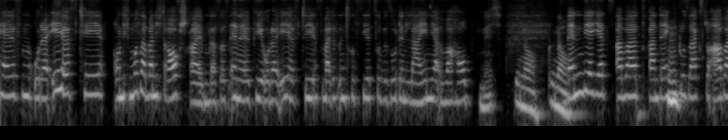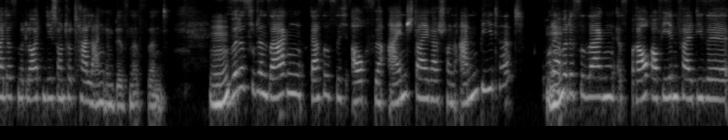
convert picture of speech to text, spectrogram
helfen oder EFT. Und ich muss aber nicht draufschreiben, dass das NLP oder EFT ist, weil das interessiert sowieso den Laien ja überhaupt nicht. Genau, genau. Wenn wir jetzt aber dran denken, mhm. du sagst, du arbeitest mit Leuten, die schon total lang im Business sind. Mhm. Würdest du denn sagen, dass es sich auch für Einsteiger schon anbietet? Oder mhm. würdest du sagen, es braucht auf jeden Fall diese äh,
